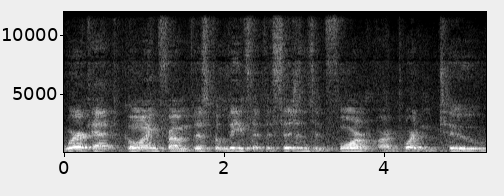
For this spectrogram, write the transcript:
work at going from this belief that decisions in form are important to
